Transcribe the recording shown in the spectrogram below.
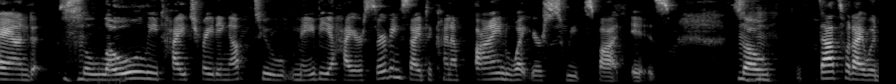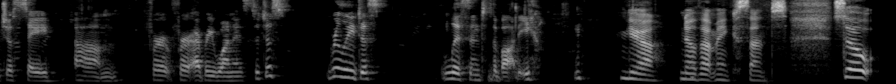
and mm-hmm. slowly titrating up to maybe a higher serving size to kind of find what your sweet spot is. So mm-hmm. that's what I would just say um, for for everyone is to just really just listen to the body. Yeah, no, that makes sense. So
